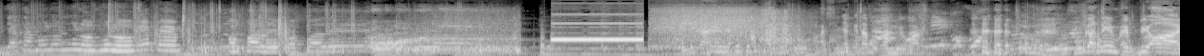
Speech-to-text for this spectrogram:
Senjata mulu mulu mulu FM. Papale papale. Ini kasihnya aslinya kita bukan bewar. Bukan tim FBI.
